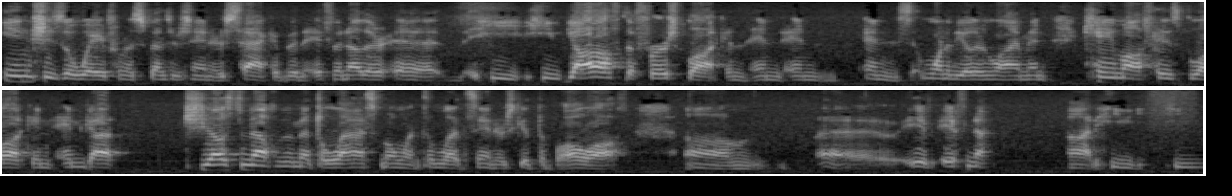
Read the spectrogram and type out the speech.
inches away from a Spencer Sanders sack. If, if another, uh, he he got off the first block, and, and, and, and one of the other linemen came off his block and, and got just enough of him at the last moment to let Sanders get the ball off. Um, uh, if, if not, not, he he.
